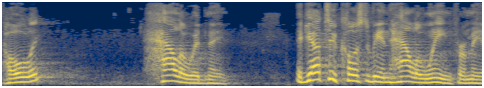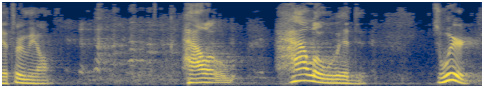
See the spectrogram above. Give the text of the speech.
Holy? Hallowed mean? It got too close to being Halloween for me, it threw me off. Hallow, hallowed. It's weird.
